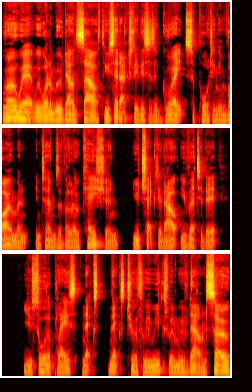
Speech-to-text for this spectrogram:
Rowe, where we want to move down south. You said actually this is a great supporting environment in terms of a location. You checked it out, you vetted it, you saw the place. Next next two or three weeks we move down. So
